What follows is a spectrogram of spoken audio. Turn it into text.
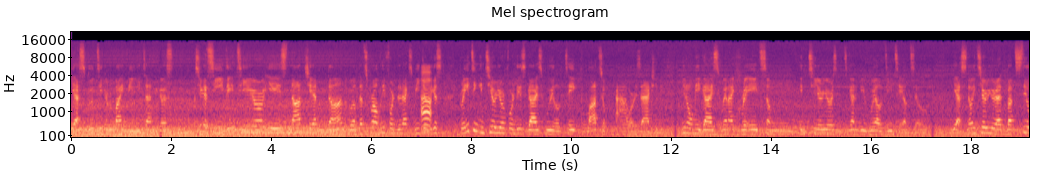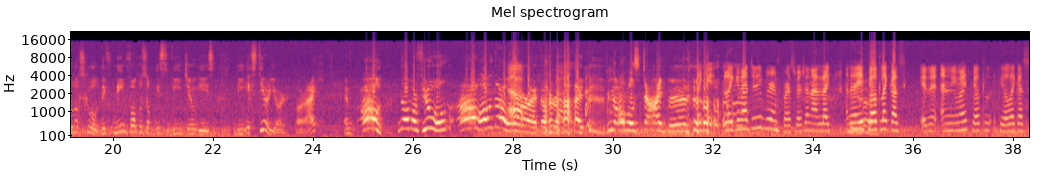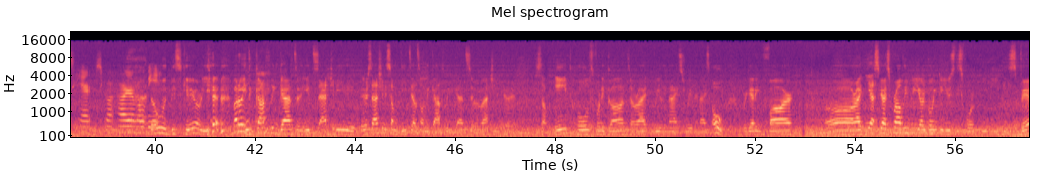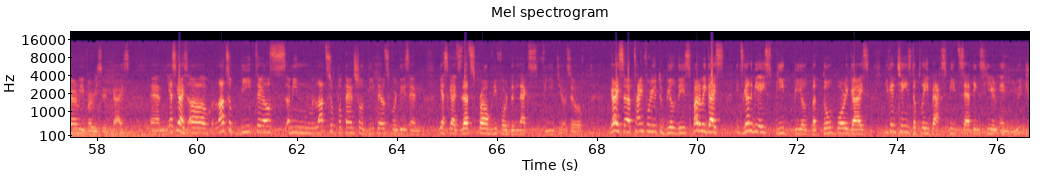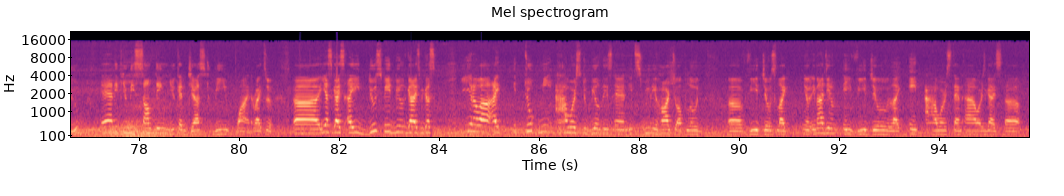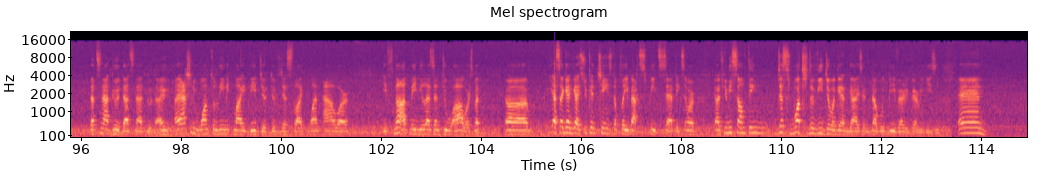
Yes, good thing you remind me, Ethan, because as you can see, the interior is not yet done. Well, that's probably for the next video Ah. because creating interior for these guys will take lots of hours actually. You know me, guys, when I create some interiors, it's gonna be well detailed. So, yes, no interior yet, but still looks cool. The main focus of this video is the exterior, alright? And oh, no more fuel! Oh, oh no! Ah. Alright, alright. we almost died, man. like, like imagine if you're in first person and like and then Yeah. it felt like a and, it, and you might feel feel like a scare, sc- horror movie. That would be scary. By the way, the Gatling gun, so it's actually there's actually some details on the Gatling gun. So actually there are some eight holes for the guns. All right, really nice, really nice. Oh, we're getting far. All right, yes, guys, probably we are going to use this for PvPs very, very soon, guys. And yes, guys, uh, lots of details. I mean, lots of potential details for this. And yes, guys, that's probably for the next video. So guys uh, time for you to build this by the way guys it's gonna be a speed build but don't worry guys you can change the playback speed settings here in youtube and if you miss something you can just rewind right so uh, yes guys i do speed build guys because you know uh, i it took me hours to build this and it's really hard to upload uh, videos. Like you know imagine a video like 8 hours 10 hours guys. Uh, that's not good that's not good. I, I actually want to limit my video to just like one hour if not maybe less than two hours. But uh, yes again guys you can change the playback speed settings or if you miss something just watch the video again guys and that would be very very easy. And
